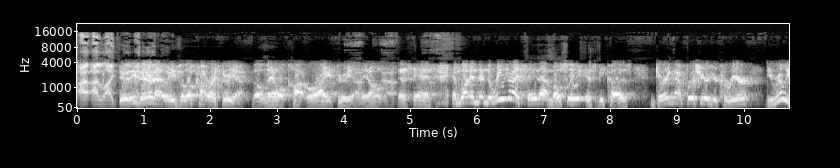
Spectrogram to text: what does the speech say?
I, I like dude these internet leads, well, they'll cut right through you. They'll they will cut right through you. They don't yeah. understand it. And what and then the reason I say that mostly is because during that first year of your career, you really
